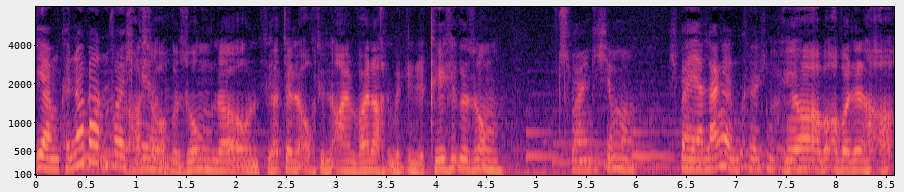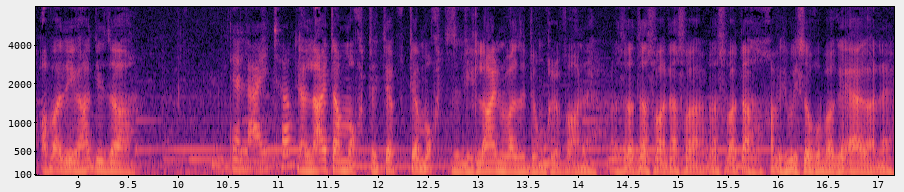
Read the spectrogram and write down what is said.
Ja, im Kindergarten war ich Da hast du auch gerne. gesungen da und sie hat dann auch den einen Weihnachten mit in die Kirche gesungen. Das war eigentlich immer. Ich war ja lange im Kirchenchor. Ja, aber, aber, den, aber die, hat dieser, Der Leiter. der Leiter mochte, der, der mochte sie nicht leiden, weil sie dunkel war. Ne? Also das war, das war, das war, da habe ich mich so rüber geärgert. Ne?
